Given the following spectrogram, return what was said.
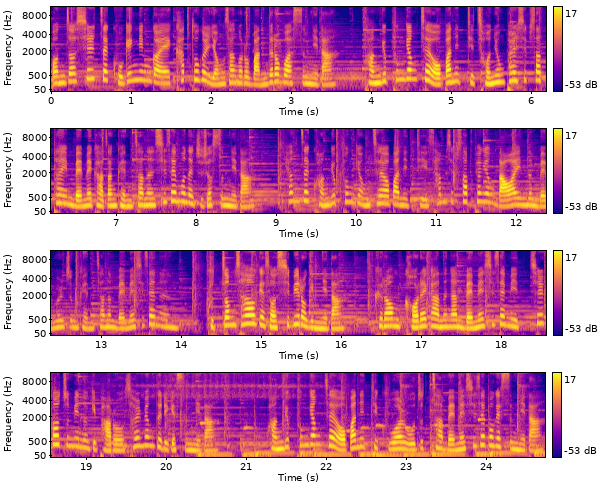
먼저 실제 고객님과의 카톡을 영상으로 만들어 보았습니다. 광교 풍경채 어바니티 전용 84타임 매매 가장 괜찮은 시세문에 주셨습니다. 현재 광교풍 경채 어바니티 34평형 나와 있는 매물 중 괜찮은 매매 시세는 9.4억에서 11억입니다. 그럼 거래 가능한 매매 시세 및 실거 주 민 후기 바로 설명드리겠습니다. 광교 풍 경채 어바니티 9월 5주차 매매 시세 보겠습니다.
